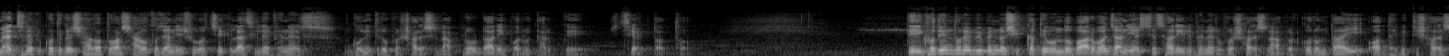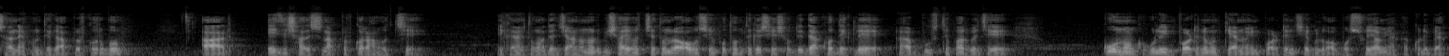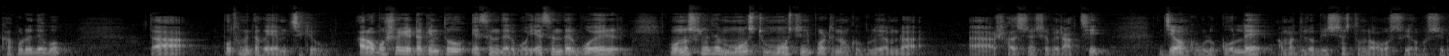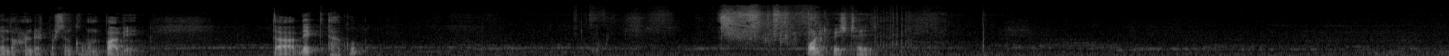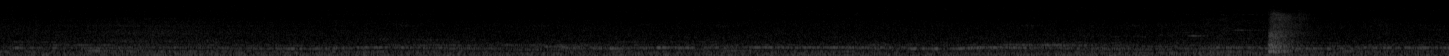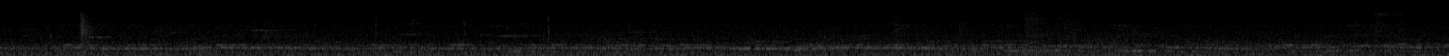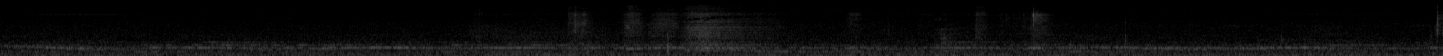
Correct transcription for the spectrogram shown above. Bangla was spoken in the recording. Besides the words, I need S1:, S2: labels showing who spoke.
S1: ম্যাথজনের পক্ষ থেকে স্বাগত আর স্বাগত জানিয়ে শুরু হচ্ছে ক্লাস ইলেভেনের গণিতের উপর সাজেশন আপলোড আর এই পর্বে থাকবে সেট তথ্য। দীর্ঘদিন ধরে বিভিন্ন শিক্ষার্থী বন্ধু বারবার জানিয়ে এসছে স্যার, ইলেভেনের উপর সাজেশন আপলোড করুন। তাই অধ্যায়ভিত্তিক সাজেশন এখন থেকে আপলোড করব। আর এই যে সাজেশন আপলোড করা হচ্ছে, এখানে তোমাদের জানানোর বিষয় হচ্ছে, তোমরা অবশ্যই প্রথম থেকে শেষ অবধি দেখো, দেখলে বুঝতে পারবে যে কোন অঙ্কগুলো ইম্পর্টেন্ট এবং কেন ইম্পর্টেন্ট সেগুলো অবশ্যই আমি এক করে ব্যাখ্যা করে দেব। তা প্রথমে দেখো এমসিকিউ আর অবশ্যই এটা কিন্তু এসেনদের বই। এসেনদের বইয়ের অনুশীলনের মোস্ট মোস্ট ইম্পর্টেন্ট অঙ্কগুলোই আমরা সাজেশন হিসেবে রাখছি। যে অঙ্কগুলো করলে আমার দৃঢ় বিশ্বাস তোমরা অবশ্যই অবশ্যই কিন্তু হান্ড্রেড পার্সেন্ট কমন পাবে। তা দেখতে থাকো। পরের পৃষ্ঠায়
